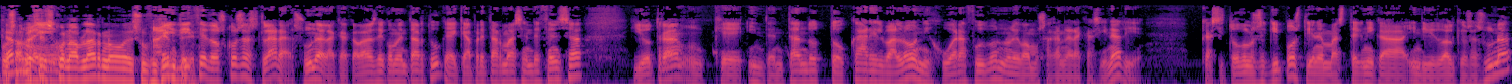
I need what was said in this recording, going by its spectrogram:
pues, a veces con hablar no es suficiente. Ahí dice dos cosas claras. Una, la que acabas de comentar tú, que hay que apretar más en defensa. Y otra, que intentando tocar el balón y jugar a fútbol no le vamos a ganar a casi nadie casi todos los equipos tienen más técnica individual que Osasuna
